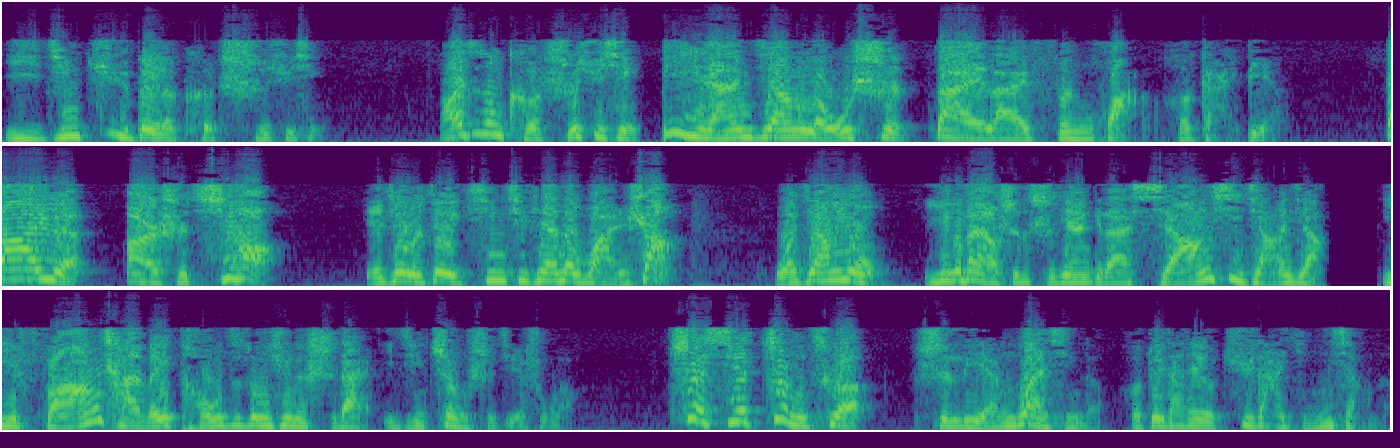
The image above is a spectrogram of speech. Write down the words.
已经具备了可持续性，而这种可持续性必然将楼市带来分化和改变。八月二十七号，也就是这星期天的晚上，我将用。一个半小时的时间，给大家详细讲一讲，以房产为投资中心的时代已经正式结束了。这些政策是连贯性的和对大家有巨大影响的。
